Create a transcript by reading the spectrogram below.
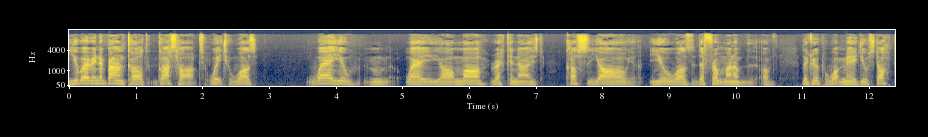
You were in a band called Glasshawks, which was where you where you're more recognised because you're you was the frontman of the, of the group. What made you stop?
